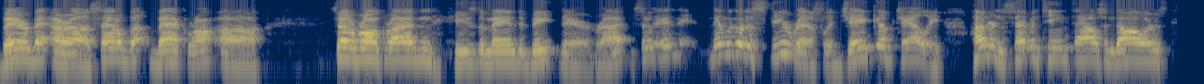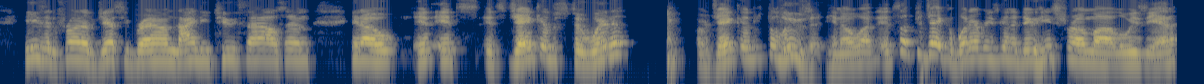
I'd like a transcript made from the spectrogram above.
bareback or uh, saddleback, ro- uh, saddle bronc riding, he's the man to beat there, right? So and then we go to steer wrestling. Jacob Talley, hundred and seventeen thousand dollars. He's in front of Jesse Brown, ninety-two thousand. You know, it, it's it's Jacobs to win it or Jacobs to lose it. You know, uh, it's up to Jacob, whatever he's going to do. He's from uh, Louisiana.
